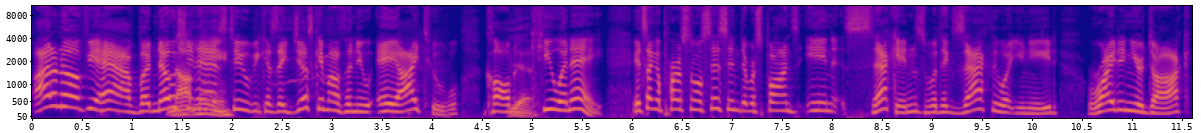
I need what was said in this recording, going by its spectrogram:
I don't know if you have, but Notion has too because they just came out with a new AI tool called Yeah. Q&A. It's like a personal assistant that responds in seconds with exactly what you need right in your doc.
